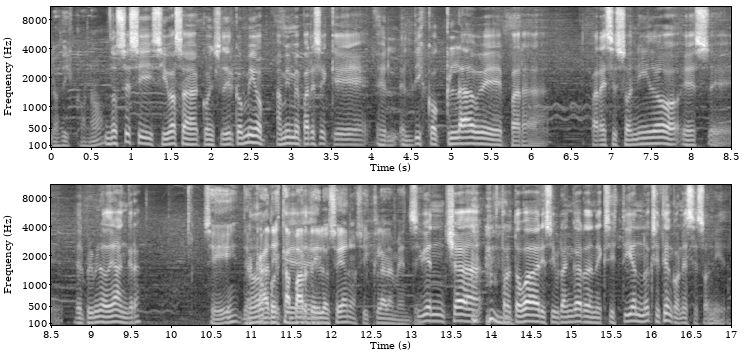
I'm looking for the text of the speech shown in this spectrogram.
los discos, ¿no? No sé si, si vas a coincidir conmigo. A mí me parece que el, el disco clave para, para ese sonido es eh, el primero de Angra. Sí, de No, acá, de esta parte del océano, sí, claramente. Si bien ya Stratovarius y Blind Guardian existían, no existían con ese sonido.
